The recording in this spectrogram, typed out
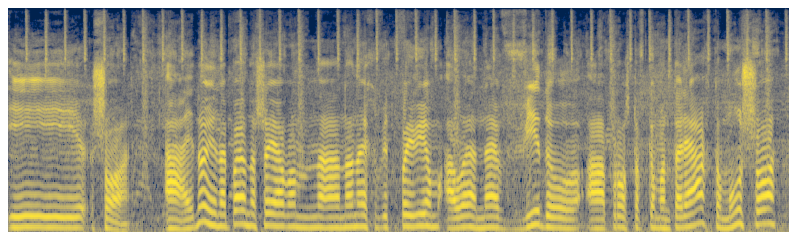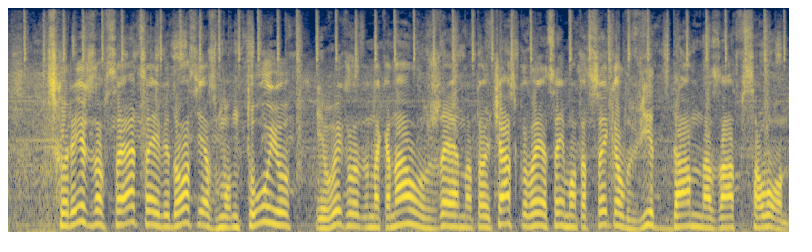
і що? А, ну і напевно, що я вам на, на них відповім, але не в відео, а просто в коментарях, тому що, скоріш за все, цей відос я змонтую і викладу на канал вже на той час, коли я цей мотоцикл віддам назад в салон.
